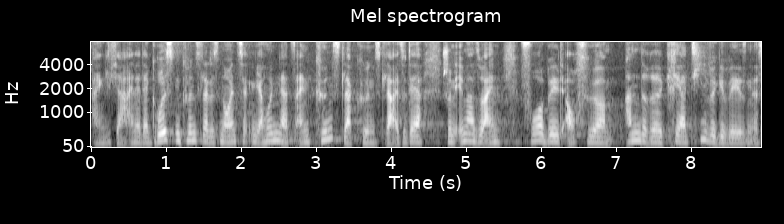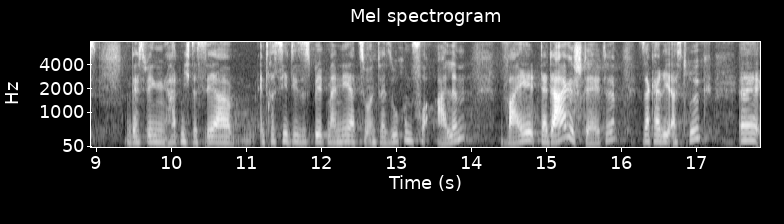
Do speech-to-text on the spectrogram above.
eigentlich ja einer der größten Künstler des 19. Jahrhunderts, ein Künstlerkünstler, also der schon immer so ein Vorbild auch für andere Kreative gewesen ist. Und deswegen hat mich das sehr interessiert, dieses Bild mal näher zu untersuchen, vor allem, weil der Dargestellte, Zachary Astrück, äh,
